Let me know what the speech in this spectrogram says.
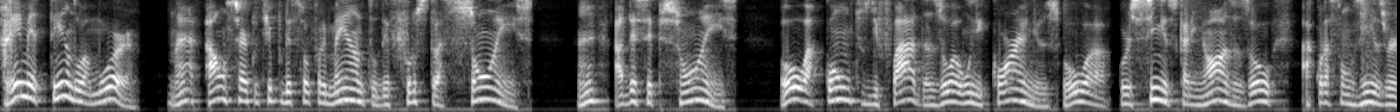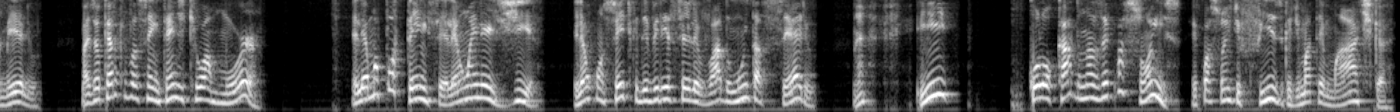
remetendo o amor né, a um certo tipo de sofrimento, de frustrações, né, a decepções, ou a contos de fadas, ou a unicórnios, ou a ursinhos carinhosos, ou a coraçãozinhos vermelho. Mas eu quero que você entenda que o amor, ele é uma potência, ele é uma energia. Ele é um conceito que deveria ser levado muito a sério, né? E colocado nas equações, equações de física, de matemática.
